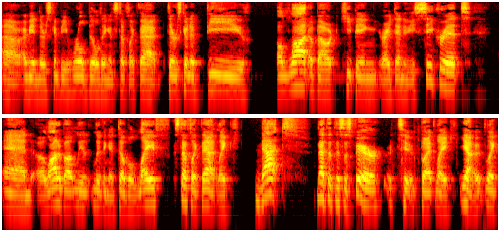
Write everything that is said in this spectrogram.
Uh, I mean, there's going to be world building and stuff like that. There's going to be a lot about keeping your identity secret and a lot about li- living a double life, stuff like that. Like not not that this is fair to, but like yeah, like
